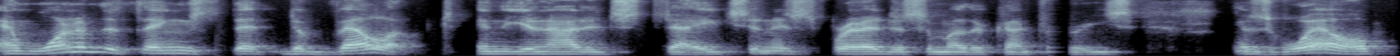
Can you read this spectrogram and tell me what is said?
And one of the things that developed in the United States and has spread to some other countries as well,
